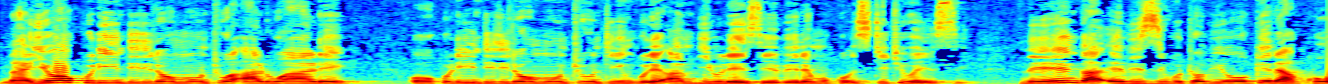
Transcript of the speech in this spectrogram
naye okulindirira omuntu alwale okulindirira omuntu nti ngule ambulensi ebeere mu constituency naye nga ebizibu tobyogerako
